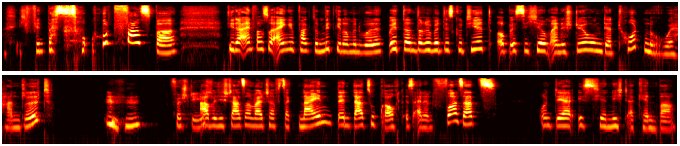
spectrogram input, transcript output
ich finde das so unfassbar, die da einfach so eingepackt und mitgenommen wurde, wird dann darüber diskutiert, ob es sich hier um eine Störung der Totenruhe handelt. Verstehe ich. Aber die Staatsanwaltschaft sagt nein, denn dazu braucht es einen Vorsatz und der ist hier nicht erkennbar.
